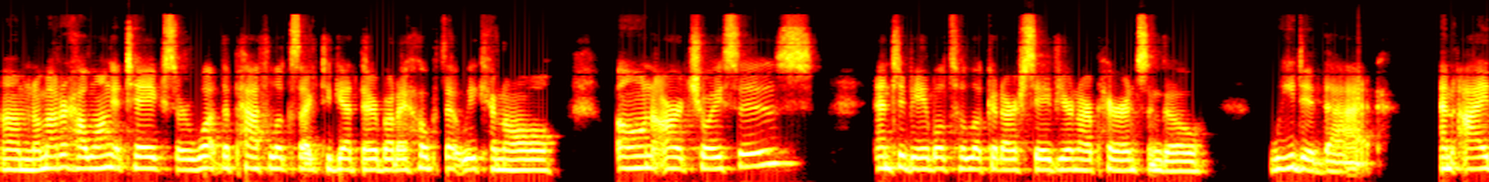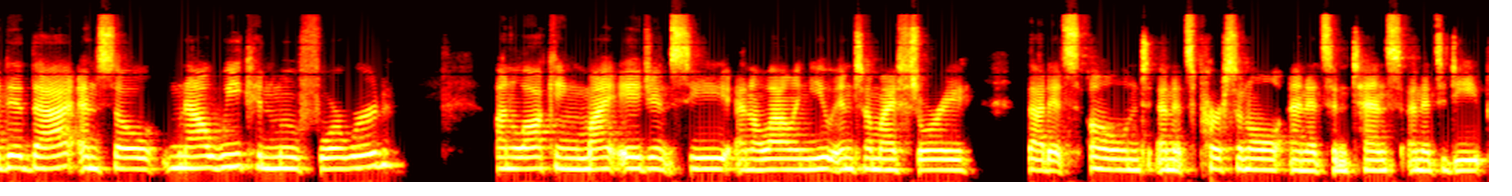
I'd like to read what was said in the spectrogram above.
um, no matter how long it takes or what the path looks like to get there. But I hope that we can all own our choices and to be able to look at our Savior and our parents and go, "We did that." And I did that. And so now we can move forward unlocking my agency and allowing you into my story that it's owned and it's personal and it's intense and it's deep.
